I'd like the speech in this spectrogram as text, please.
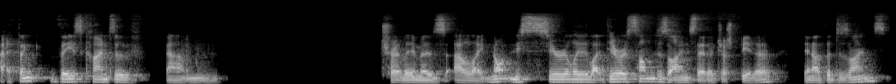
I think these kinds of um, trilemmas are like not necessarily like there are some designs that are just better than other designs.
